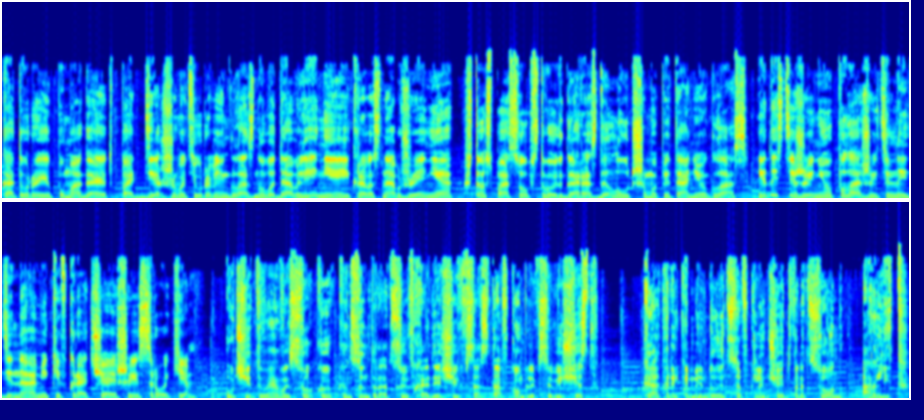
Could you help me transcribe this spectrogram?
которые помогают поддерживать уровень глазного давления и кровоснабжения, что способствует гораздо лучшему питанию глаз и достижению положительной динамики в кратчайшие сроки. Учитывая высокую концентрацию входящих в состав комплекса веществ, как рекомендуется включать в рацион орлит?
